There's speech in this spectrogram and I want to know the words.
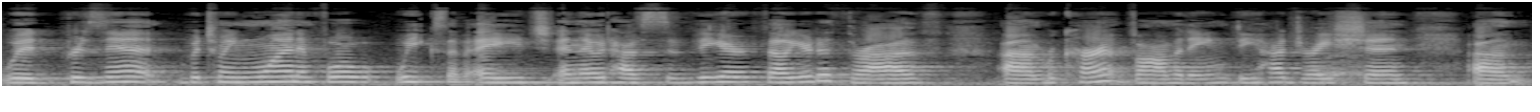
would present between one and four weeks of age, and they would have severe failure to thrive, um, recurrent vomiting, dehydration, um,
